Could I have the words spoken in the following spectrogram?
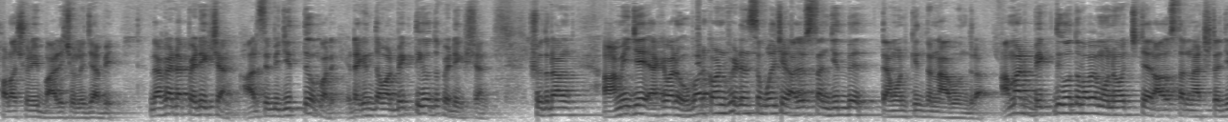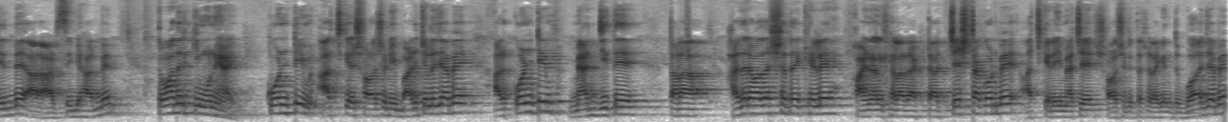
সরাসরি বাড়ি চলে যাবে। দেখো এটা প্রেডিকশান আরসিবি জিততেও পারে। এটা কিন্তু আমার ব্যক্তিগত প্রেডিকশান সুতরাং আমি যে একেবারে ওভার কনফিডেন্সে বলছি রাজস্থান জিতবে, তেমন কিন্তু না বন্ধুরা। আমার ব্যক্তিগতভাবে মনে হচ্ছে যে রাজস্থান ম্যাচটা জিতবে আর আরসিবি হারবে। তোমাদের কি মনে হয়? কোন টিম আজকে সরাসরি বাড়ি চলে যাবে আর কোন টিম ম্যাচ জিতে তারা হায়দ্রাবাদের সাথে খেলে ফাইনাল খেলার একটা চেষ্টা করবে? আজকের এই ম্যাচে সরাসরি তা সেটা কিন্তু বোঝা যাবে।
